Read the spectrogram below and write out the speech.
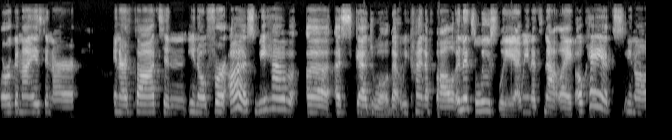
organized in our in our thoughts and you know for us we have a, a, schedule that we kind of follow and it's loosely i mean it's not like okay it's you know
